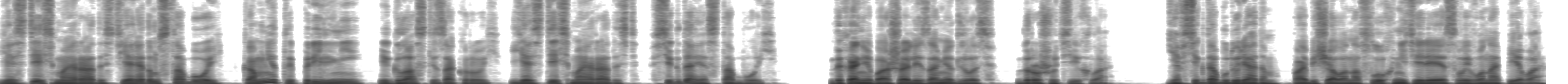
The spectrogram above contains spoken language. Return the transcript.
«Я здесь, моя радость, я рядом с тобой, ко мне ты прильни и глазки закрой, я здесь, моя радость, всегда я с тобой». Дыхание Башали замедлилось, дрожь утихла. «Я всегда буду рядом», — пообещала она вслух, не теряя своего напева.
